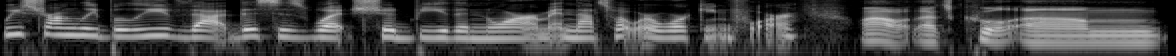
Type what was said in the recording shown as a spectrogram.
we strongly believe that this is what should be the norm, and that's what we're working for. Wow, that's cool. Um,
